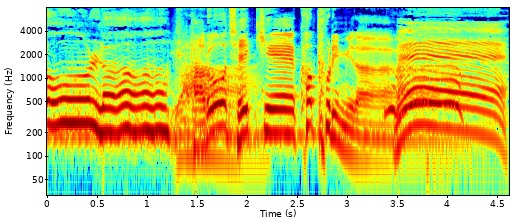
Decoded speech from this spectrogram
올라 바로 제키의 커플입니다. 네.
